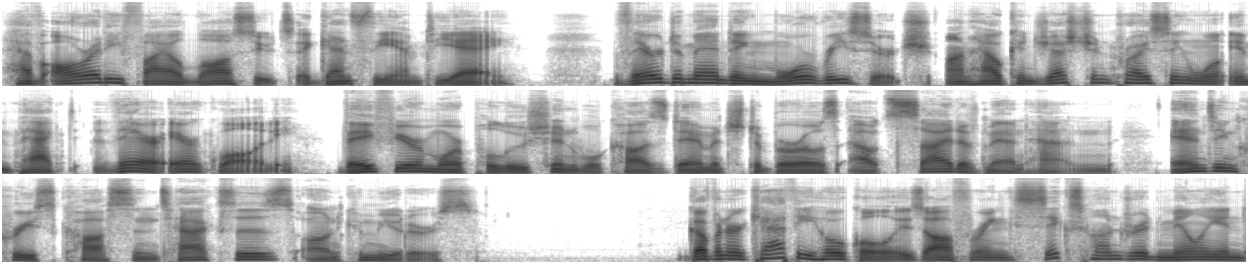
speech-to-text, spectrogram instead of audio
have already filed lawsuits against the MTA. They're demanding more research on how congestion pricing will impact their air quality. They fear more pollution will cause damage to boroughs outside of Manhattan and increase costs and taxes on commuters. Governor Kathy Hochul is offering $600 million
